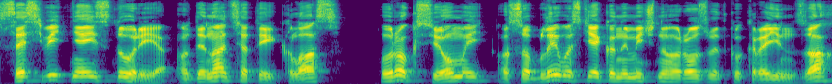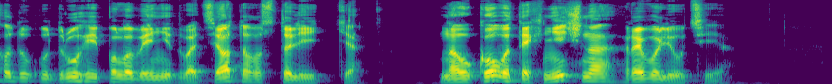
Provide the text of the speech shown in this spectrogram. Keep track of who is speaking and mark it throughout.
Speaker 1: Всесвітня історія, 11 клас, урок 7. Особливості економічного розвитку країн Заходу у другій половині ХХ століття. Науково-технічна революція.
